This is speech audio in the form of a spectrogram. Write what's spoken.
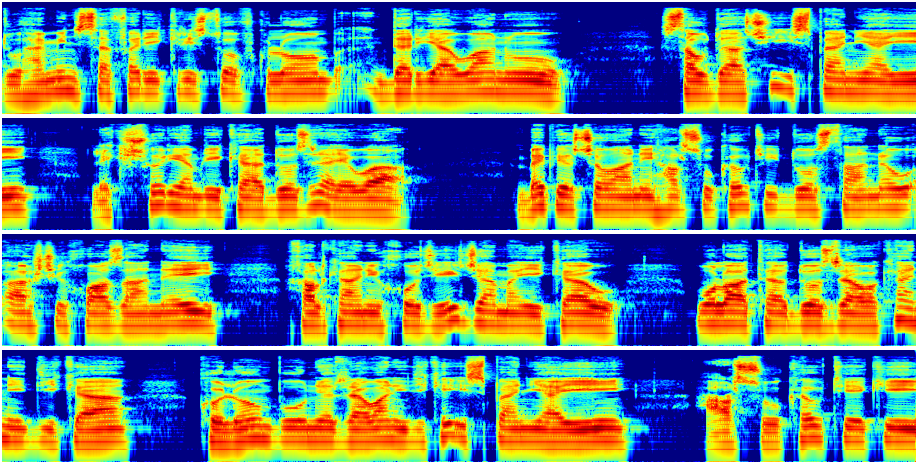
دووهەمین سەفەری کریستۆف کلۆمب دەریاوان و سەوداچی ئیسپانیایی لە کیشوەری ئەمریکا دۆزرایەوە. بە پێچەوانەی هەڵسوکەوتی دۆستانە و ئاشتیخوازانەی خەڵکانی خۆجێی جامایکا و وڵاتە دۆزراوەکانی دیکە، کلۆمب و نێردراوانی دیکەی ئیسپانیایی هەڵسوکەوتێکی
